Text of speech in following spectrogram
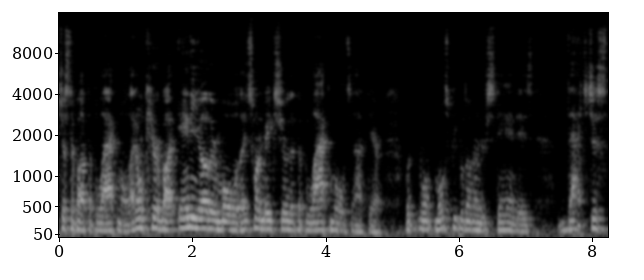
just about the black mold. I don't care about any other mold. I just want to make sure that the black mold's not there. What, what most people don't understand is that's just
